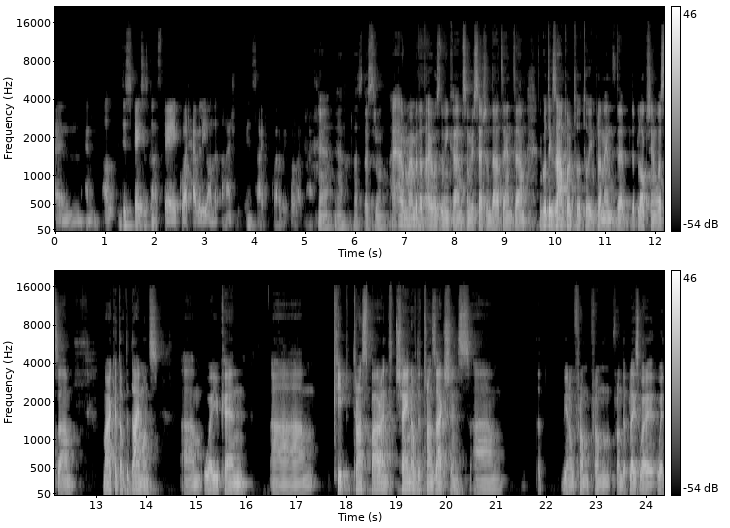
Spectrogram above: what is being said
and and this space is going to stay quite heavily on the financial inside quite a bit for right now. Yeah, yeah, that's that's true. I, I remember that I was doing um, some research on that, and um, a good example to to implement the the blockchain was um, market of the diamonds, um, where you can um, keep transparent chain of the transactions. Um, you know, from from from the place where where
